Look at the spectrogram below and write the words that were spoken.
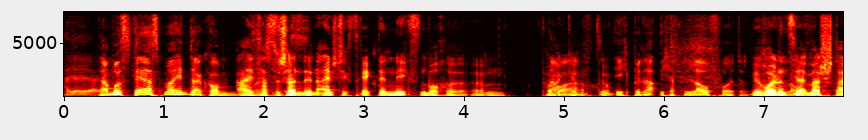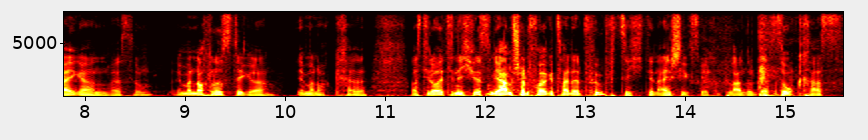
ja. Da musst du erst mal hinterkommen. Ah, jetzt hast du schon den Einstiegsgag der nächsten Woche ähm. Dauerhaft. Ich, bin, ich habe einen Lauf heute. wir wollen uns ja immer steigern, weißt du? Immer noch lustiger. Immer noch krass. Was die Leute nicht wissen, wir haben schon Folge 250 den Einstiegsgag geplant und der ist so krass.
